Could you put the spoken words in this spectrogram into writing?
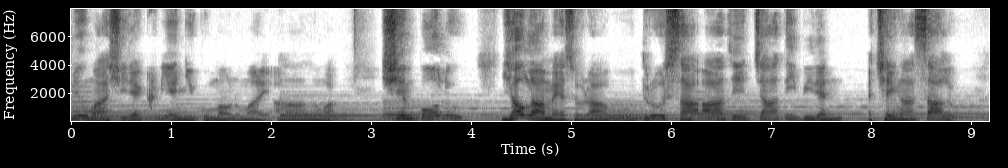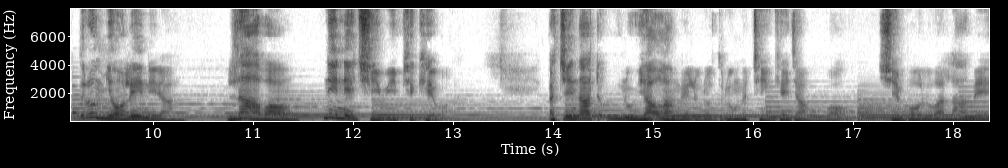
မြို့မှာရှိတဲ့ခရိယန်ညီကိုမောင်နှမတွေအားလုံးကရှင်ပေါလုရောက်လာမယ်ဆိုတာကိုသူတို့စာအားဖြင့်ကြားသိပြီးတဲ့အချိန်ကစလို့သူတို့မျှော်လင့်နေတာလပေါင်းနှစ်နှစ်ချီပြီးဖြစ်ခဲ့ပါတယ် အကျဉ်းသားတဦးလိုရောက်လာမယ်လို့တော့သူတို့မထင်ခဲ့ကြဘူးပေါ့ရှင်ဘောလူကလာမယ်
